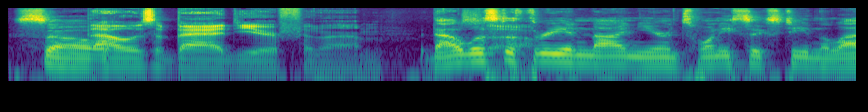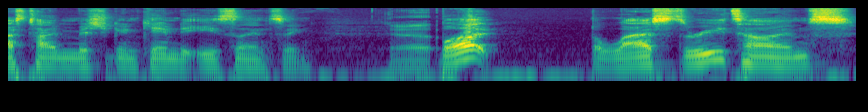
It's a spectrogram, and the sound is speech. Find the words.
So that was a bad year for them. That was the three and nine year in 2016, the last time Michigan came to East Lansing. Yep. But the last three times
